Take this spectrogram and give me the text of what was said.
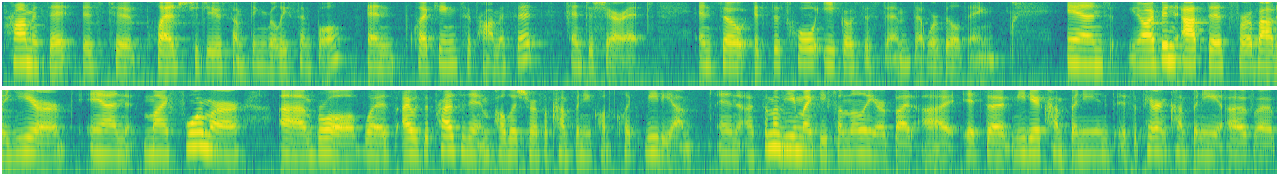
promise it is to pledge to do something really simple, and clicking to promise it and to share it. And so it's this whole ecosystem that we're building. And you know, I've been at this for about a year, and my former um, role was I was the president and publisher of a company called Clique Media. And uh, some of you might be familiar, but uh, it's a media company and it's a parent company of a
